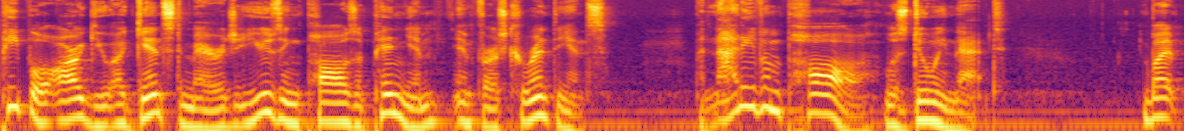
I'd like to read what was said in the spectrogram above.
people argue against marriage using Paul's opinion in 1 Corinthians. But not even Paul was doing that. But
